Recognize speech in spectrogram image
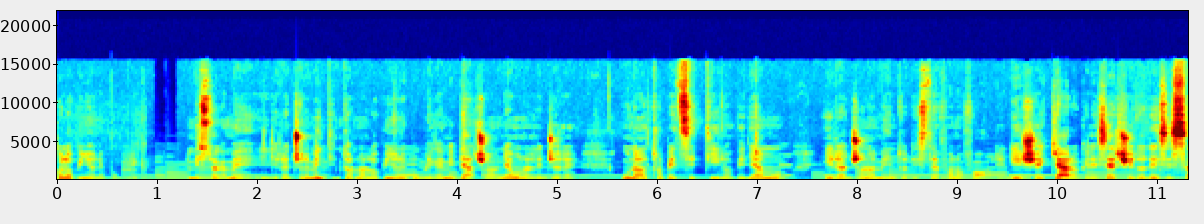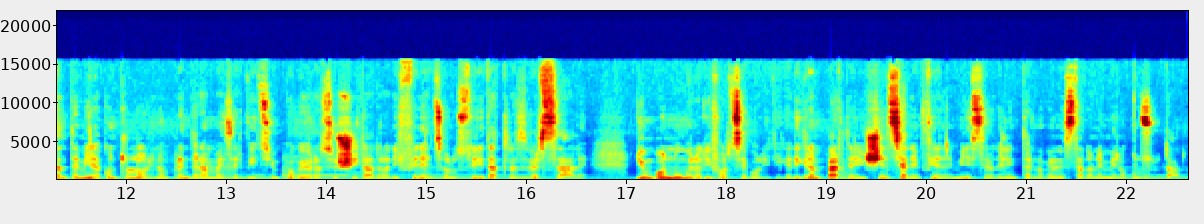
con l'opinione pubblica. Visto che a me i ragionamenti intorno all'opinione pubblica mi piacciono, andiamo a leggere un altro pezzettino, vediamo il ragionamento di Stefano Folli. Dice: È chiaro che l'esercito dei 60.000 controllori non prenderà mai servizio. In poche ore ha suscitato la diffidenza e l'ostilità trasversale di un buon numero di forze politiche, di gran parte degli scienziati e infine del Ministero dell'Interno che non è stato nemmeno consultato.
